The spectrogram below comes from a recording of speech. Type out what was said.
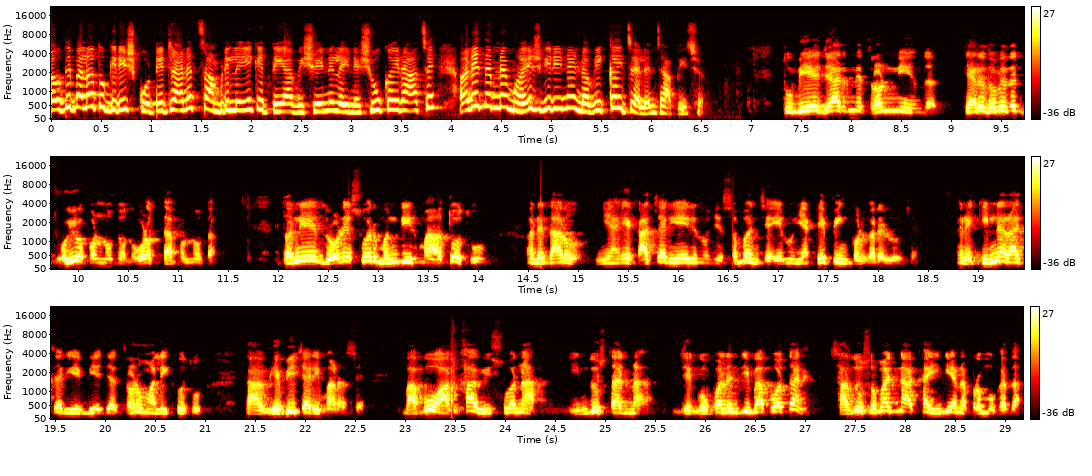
સૌથી પહેલા તો ગિરીશ કોટેચાને જ સાંભળી લઈએ કે તે આ વિષયને લઈને શું કહી રહ્યા છે અને તેમને મહેશગીરીને નવી કઈ ચેલેન્જ આપી છે? તું બે હજાર ને ત્રણની અંદર, ત્યારે તમે તને જોયો પણ નહોતો ઓળખતા પણ નહોતા. તને દ્રોણેશ્વર મંદિરમાં હતો તું અને તારો ત્યાં એક આચાર્ય એનો જે સંબંધ છે, એનું ત્યાં ટેપિંગ પણ કરેલું છે. અને કિન્નર આચાર્ય બે હજાર ત્રણમાં લખ્યું હતું કે આ વ્યભિચારી માણસ છે. બાપુ, આખા વિશ્વના, હિન્દુસ્તાનના જે ગોપાલનજી બાપુ હતા ને, સાધુ સમાજના આખા ઇન્ડિયાના પ્રમુખ હતા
